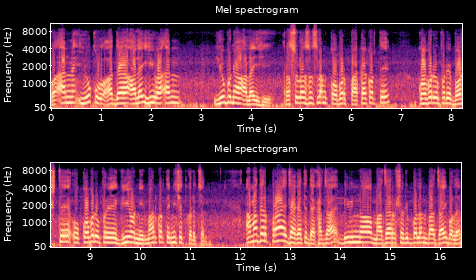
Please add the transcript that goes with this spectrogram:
ও আন ইউকু আদা আলাইহি ও আন ইউবনা আলাইহি। রাসুল্লাহ সাল্লাম কবর পাকা করতে কবর উপরে বসতে ও কবর উপরে গৃহ নির্মাণ করতে নিষেধ করেছেন। আমাদের প্রায় জায়গাতে দেখা যায়, বিভিন্ন মাজার শরীফ বলেন বা যাই বলেন,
